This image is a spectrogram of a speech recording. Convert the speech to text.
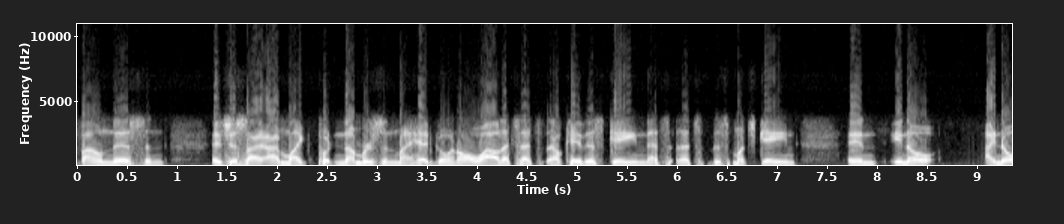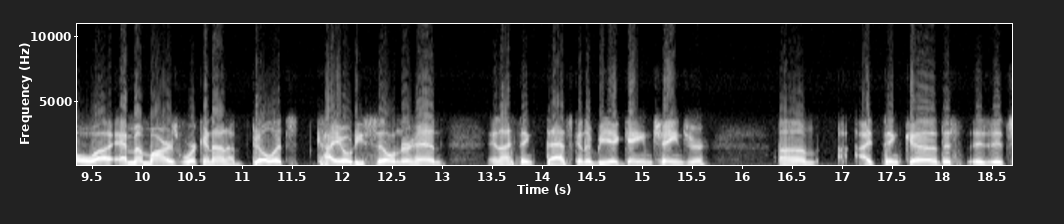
found this, and it's just I, I'm like putting numbers in my head, going, oh wow, that's that's okay, this gain, that's that's this much gain, and you know, I know uh, MMR is working on a billet Coyote cylinder head, and I think that's going to be a game changer. Um, I think uh, this it's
